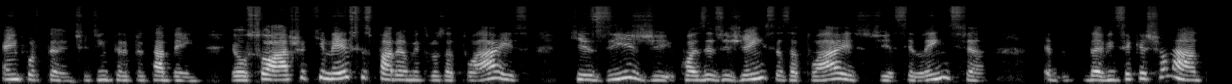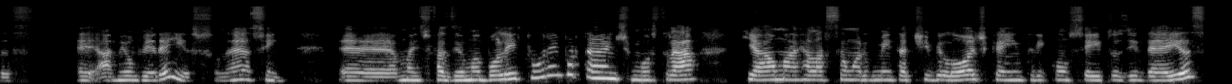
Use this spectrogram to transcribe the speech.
é importante de interpretar bem. Eu só acho que nesses parâmetros atuais, que exige, com as exigências atuais de excelência, é, devem ser questionadas. É, a meu ver, é isso, né? Assim, é, mas fazer uma boa leitura é importante, mostrar que há uma relação argumentativa e lógica entre conceitos e ideias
